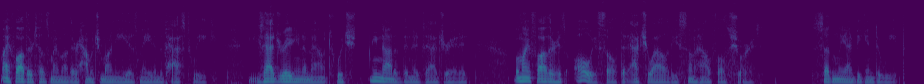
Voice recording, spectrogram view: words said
My father tells my mother how much money he has made in the past week, exaggerating an amount which need not have been exaggerated, but my father has always felt that actuality somehow falls short. Suddenly I begin to weep.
